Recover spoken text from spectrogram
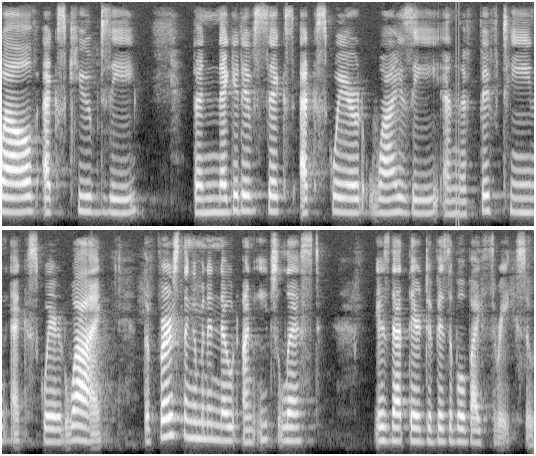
12x cubed z, the negative 6x squared yz, and the 15x squared y, the first thing I'm going to note on each list is that they're divisible by 3. So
